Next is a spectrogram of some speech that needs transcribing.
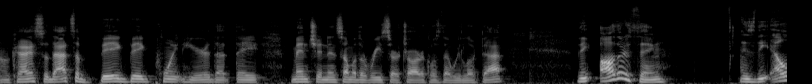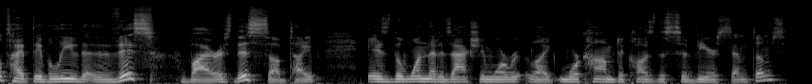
Okay, so that's a big, big point here that they mentioned in some of the research articles that we looked at. The other thing is the L type, they believe that this virus, this subtype, is the one that is actually more like more common to cause the severe symptoms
